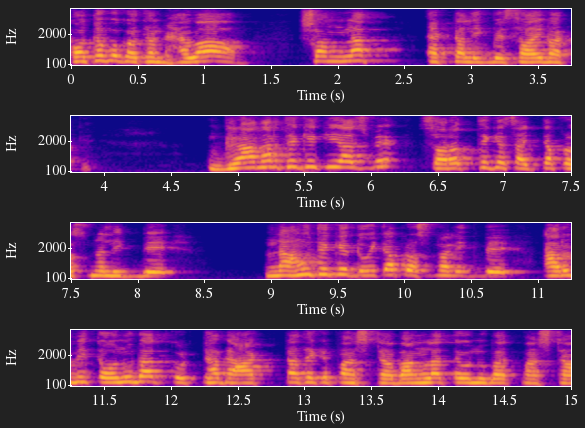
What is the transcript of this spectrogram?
কথোপকথন, হেওয়ার, সংলাপ একটা লিখবে ছয় বাক্যে। গ্রামার থেকে কি আসবে? সরব থেকে চারটা প্রশ্ন লিখবে, নাহু থেকে দুইটা প্রশ্ন লিখবে, আরবিতে অনুবাদ করতে হবে আটটা থেকে পাঁচটা, বাংলাতে অনুবাদ পাঁচটা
